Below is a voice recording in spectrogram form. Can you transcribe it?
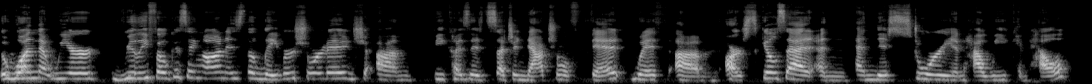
The one that we are really focusing on is the labor shortage um, because it's such a natural fit with um, our skill set and, and this story and how we can help.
